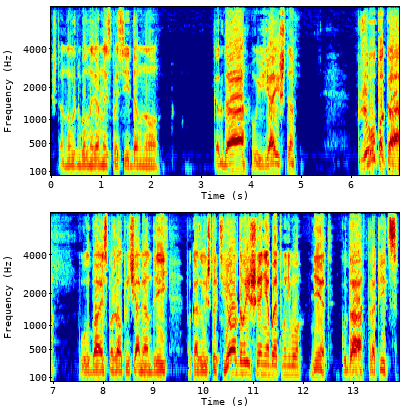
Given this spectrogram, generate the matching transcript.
что нужно было, наверное, спросить давно. «Когда уезжаешь-то?» «Поживу пока», — улыбаясь, пожал плечами Андрей, показывая, что твердого решения об этом у него нет. Куда торопиться?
